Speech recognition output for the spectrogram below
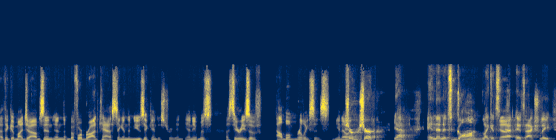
I think of my jobs in, in before broadcasting in the music industry, and, and it was a series of album releases you know sure sure. Yeah. And then it's gone. Like it's yeah. it's actually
